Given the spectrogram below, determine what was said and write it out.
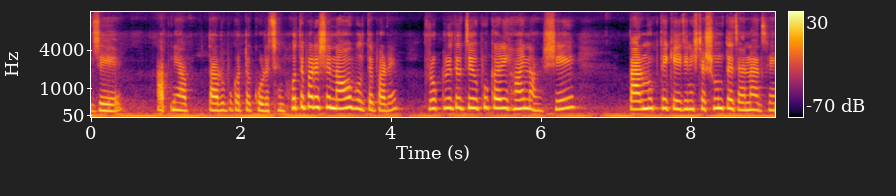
যে, আপনি আপ- তার উপকারটা করেছেন। হতে পারে সে নাও বলতে পারে প্রকৃতির যে উপকারী হয় না, সে তার মুখ থেকে এই জিনিসটা শুনতে চায় না যে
